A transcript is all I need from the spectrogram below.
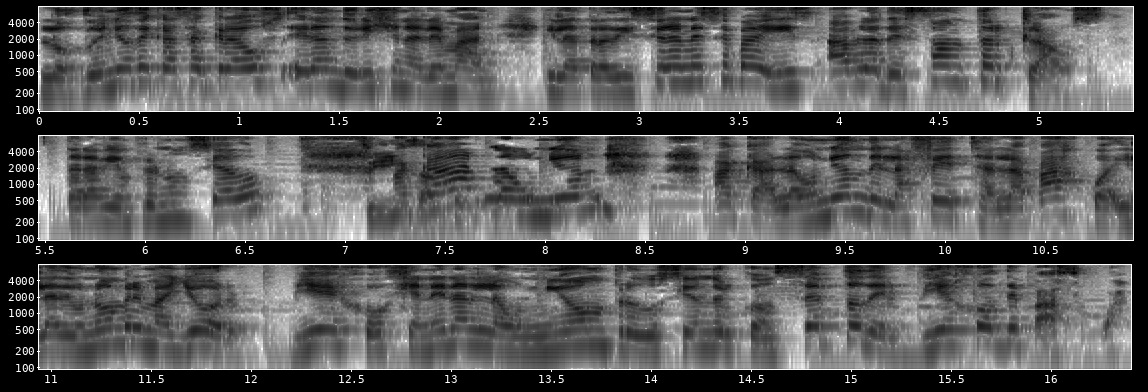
Los dueños de Casa Kraus eran de origen alemán y la tradición en ese país habla de Santa Claus. ¿Estará bien pronunciado? Sí, acá la unión, acá la unión de la fecha, la Pascua y la de un hombre mayor, viejo, generan la unión produciendo el concepto del viejo de Pascua.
